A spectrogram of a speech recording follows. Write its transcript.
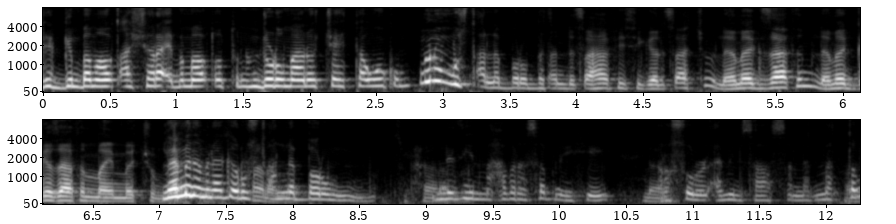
ህግን በማውጣት ሸራኢ በማውጣት እንደ ሮማኖች አይታወቁም። ምንም ውስጥ አልነበሩበት። አንድ ጸሐፊ ሲገልጻቸው ለመግዛትም ለመገዛትም አይመቹም ለምንም ነገር ውስጥ አልነበሩም። እነዚህን ማህበረሰብ ነው ይሄ ረሱሉ ልአሚን ስ ሰለም መጥተው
